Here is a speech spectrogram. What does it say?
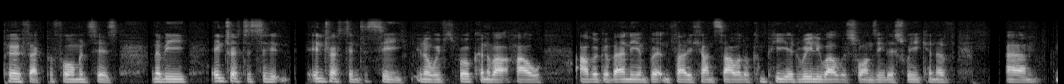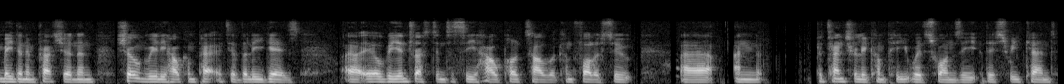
perfect performances, and it'll be to see. Interesting to see. You know, we've spoken about how Abergavenny and Briton Ferry Llansamel have competed really well with Swansea this week and have um, made an impression and shown really how competitive the league is. Uh, it'll be interesting to see how Port Talbot can follow suit uh, and potentially compete with Swansea this weekend.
